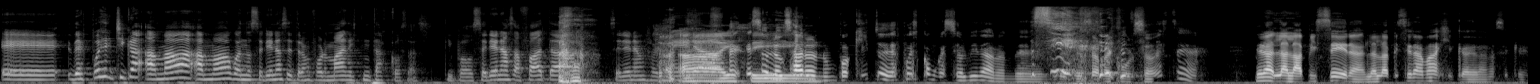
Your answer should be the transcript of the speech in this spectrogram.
Eh, después de chica amaba, amaba cuando Serena se transformaba en distintas cosas. Tipo, Serena zafata, Serena enfermera. Ay, Eh, Eso lo usaron un poquito y después como que se olvidaron de, de ese recurso, ¿viste? Era la lapicera, la lapicera mágica era no sé qué.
